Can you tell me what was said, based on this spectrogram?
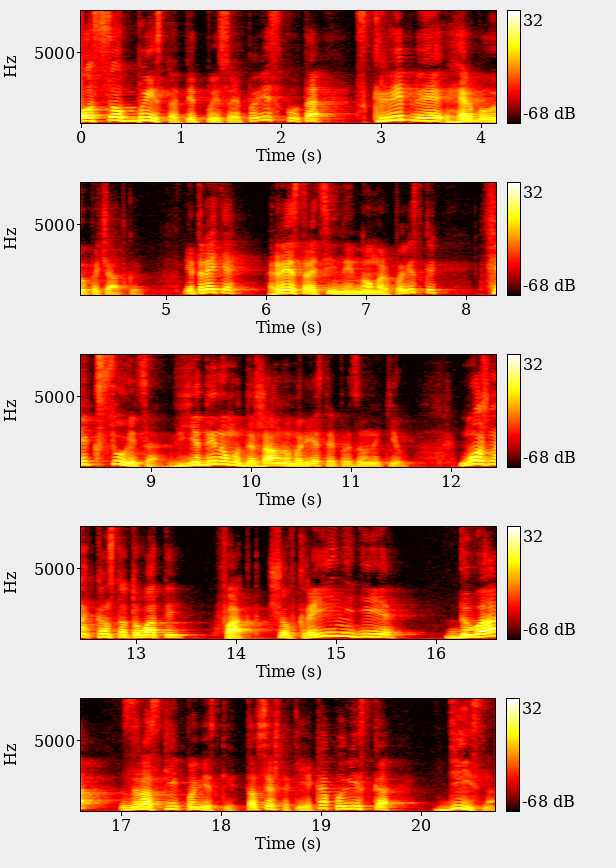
особисто підписує повістку та скріплює гербовою печаткою. І третє, реєстраційний номер повістки фіксується в єдиному державному реєстрі призовників. Можна констатувати факт, що в країні діє два зразки повістки. Та все ж таки, яка повістка дійсна?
